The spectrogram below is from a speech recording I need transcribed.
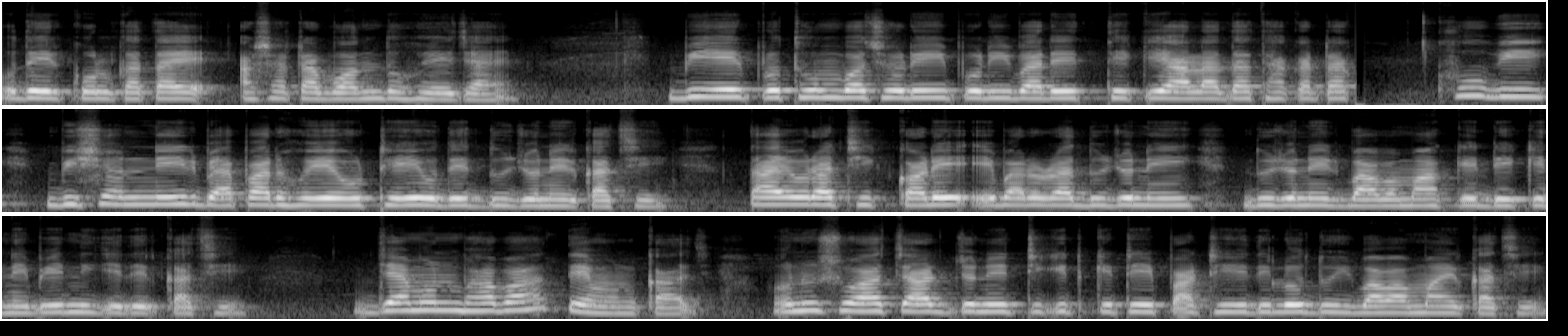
ওদের কলকাতায় আসাটা বন্ধ হয়ে যায়। বিয়ের প্রথম বছরেই পরিবারের থেকে আলাদা থাকাটা খুবই বিষণ্ণের ব্যাপার হয়ে ওঠে ওদের দুজনের কাছে। তাই ওরা ঠিক করে, এবার ওরা দুজনেই, দুজনের বাবা মাকে ডেকে নেবে নিজেদের কাছে। যেমন ভাবা তেমন কাজ। অনুসোয়া চারজনের টিকিট কেটে পাঠিয়ে দিল দুই বাবা মায়ের কাছে।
